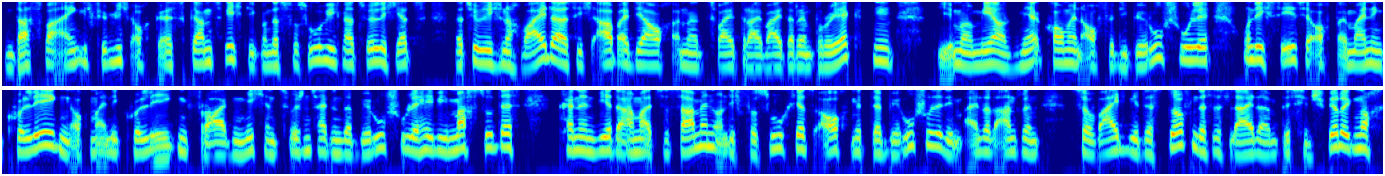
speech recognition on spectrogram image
Und das war eigentlich für mich auch ganz wichtig. Und das versuche ich natürlich jetzt natürlich noch weiter. Also ich arbeite ja auch an zwei, drei weiteren Projekten, die immer mehr und mehr kommen, auch für die Berufsschule. Und ich sehe es ja auch bei meinen Kollegen. Auch meine Kollegen fragen mich inzwischen in der Berufsschule, hey, wie machst du das? Können wir da mal zusammen? Und ich versuche jetzt auch mit der Berufsschule, dem einen oder anderen, soweit wir das dürfen, das ist leider ein bisschen schwierig noch,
